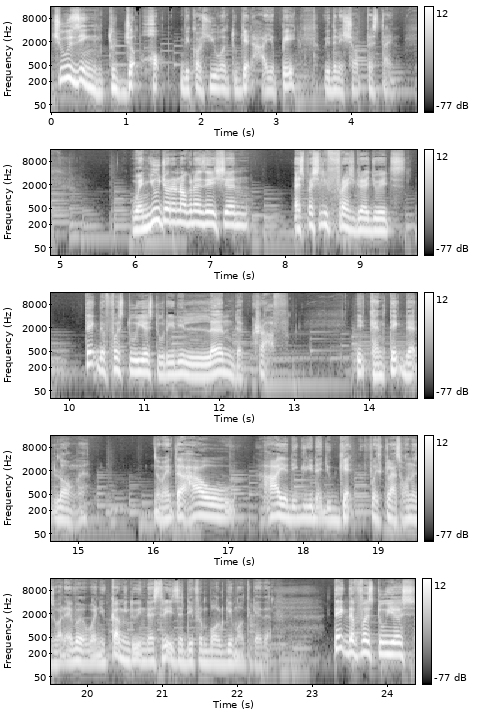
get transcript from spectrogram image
choosing to job hop because you want to get higher pay within a shortest time. when you join an organization, especially fresh graduates, take the first two years to really learn the craft. It can take that long. Eh? No matter how high a degree that you get, first class honors, whatever, when you come into industry, it's a different ball game altogether. Take the first two years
